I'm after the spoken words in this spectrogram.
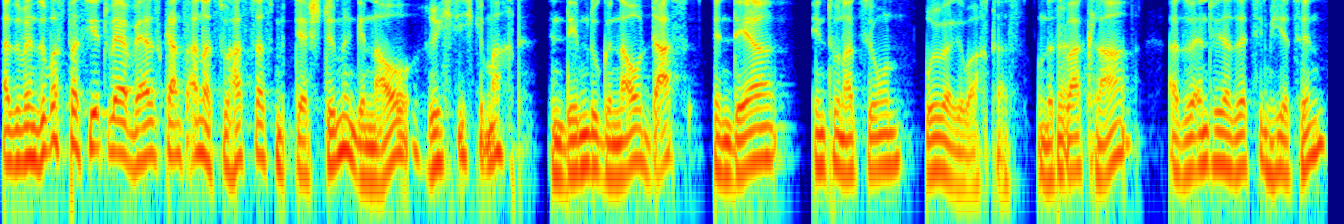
Also wenn sowas passiert wäre, wäre es ganz anders. Du hast das mit der Stimme genau richtig gemacht, indem du genau das in der Intonation rübergebracht hast. Und es Ja. war klar, also entweder setze ich mich jetzt hin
